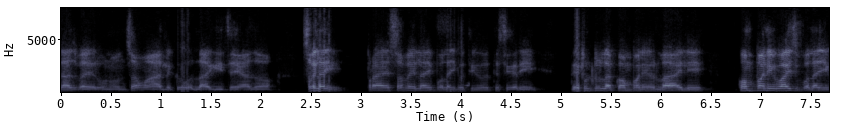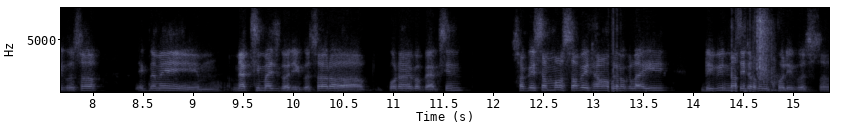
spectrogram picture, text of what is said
दाजुभाइहरू हुनुहुन्छ। उहाँहरूको लागि चाहिँ आज सबैलाई प्रायः सबैलाई बोलाइएको थियो। त्यसै गरी धेरै ठुल्ठुला कम्पनीहरूलाई अहिले कम्पनी वाइज बोलाइएको छ। एकदमै म्याक्सिमाइज गरिएको छ र कोरोनाको भ्याक्सिन सकेसम्म सबै ठाउँमा लागि विभिन्न सेन्टरहरू पनि खोलेको छ सर।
